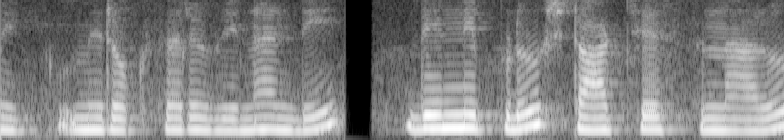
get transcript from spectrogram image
మీకు మీరు ఒకసారి వినండి. దీన్ని ఇప్పుడు స్టార్ట్ చేస్తున్నారు.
